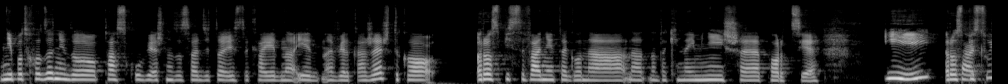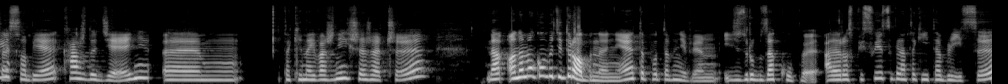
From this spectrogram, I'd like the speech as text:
nie podchodzenie do tasku, wiesz, na zasadzie to jest taka jedna, jedna wielka rzecz, tylko rozpisywanie tego na, na, na takie najmniejsze porcje. I rozpisuję tak, tak. sobie każdy dzień um, takie najważniejsze rzeczy. Na, one mogą być drobne, nie? To potem, nie wiem, idź zrób zakupy, ale rozpisuję sobie na takiej tablicy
